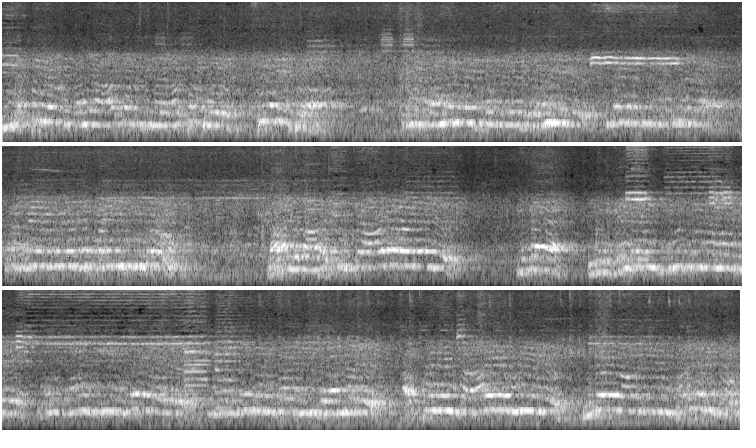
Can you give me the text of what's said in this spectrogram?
மிகப்பெரிய ஒரு தமிழ் ஆர்ப்பாட்டத்தில் நடத்தும் ஒரு சீரழிக்கிறோம் நாங்கள் அரசுக்கு ஆதரவாக இந்த இந்த இரண்டாயிரத்தி இருபத்தி ஒன்றாம் ஆண்டு அப்போது ஆயிரம் ஊழியர்கள் முதல் அவர்களும் பங்களிக்கும்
